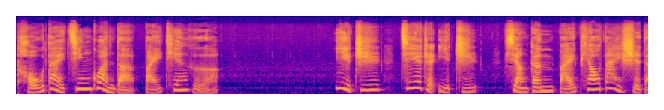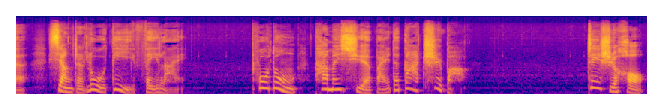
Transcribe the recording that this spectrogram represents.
头戴金冠的白天鹅，一只接着一只。像根白飘带似的，向着陆地飞来，扑动它们雪白的大翅膀。这时候，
